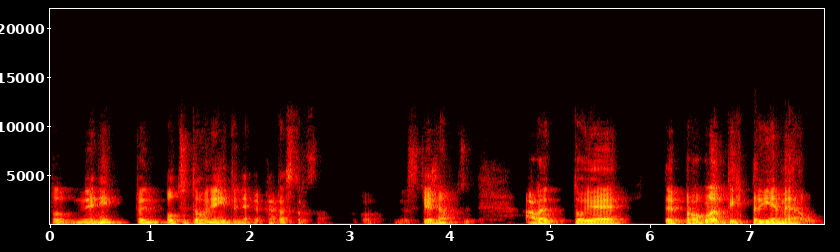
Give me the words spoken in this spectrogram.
to není, ten pocitovo není to nejaká katastrofa. Tiež pocit. Ale to je, to je problém tých priemerov.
